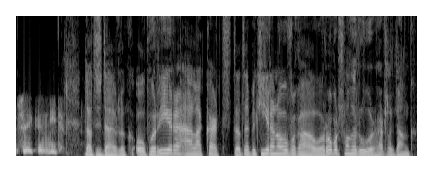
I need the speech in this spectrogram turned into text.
zeker niet. Dat is duidelijk. Opereren à la carte, dat heb ik hier aan overgehouden. Robert van der Roer, hartelijk dank.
